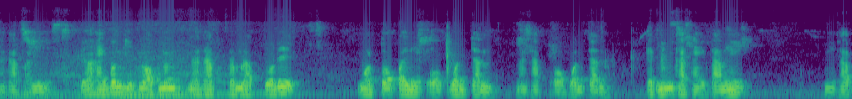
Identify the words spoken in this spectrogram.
นะครับ อันนี้ เดี๋ยวให้เบิ่งอีกรอบหนึงนะครับสำหรับตัวเลขงวดต่อไปนี่ออกวันจันทร์นะครับ ออกวันจันทร์แอดมินคัดให้ตามนี้นี่ครับ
